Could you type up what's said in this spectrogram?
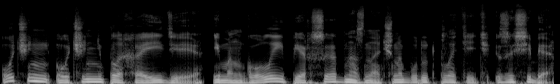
Очень-очень неплохая идея. И монголы, и персы однозначно будут платить за себя.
